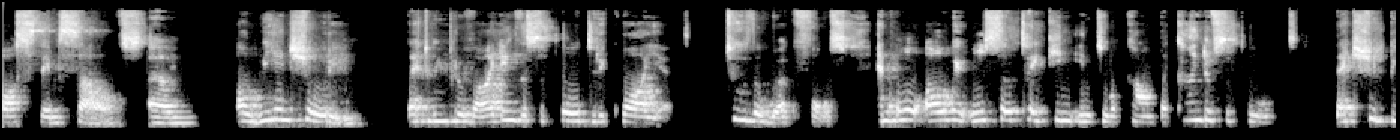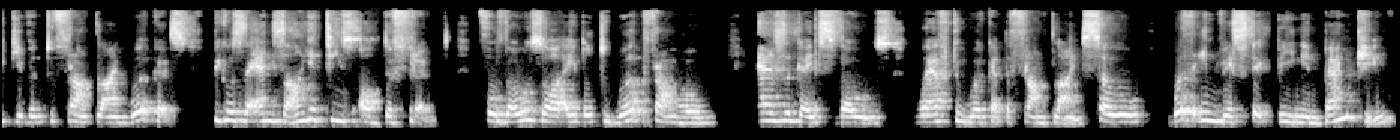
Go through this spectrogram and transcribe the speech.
ask themselves um, are we ensuring that we're providing the support required to the workforce? And are we also taking into account the kind of support that should be given to frontline workers? Because the anxieties are different for those who are able to work from home as against those who have to work at the front line. So, with Investec being in banking,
